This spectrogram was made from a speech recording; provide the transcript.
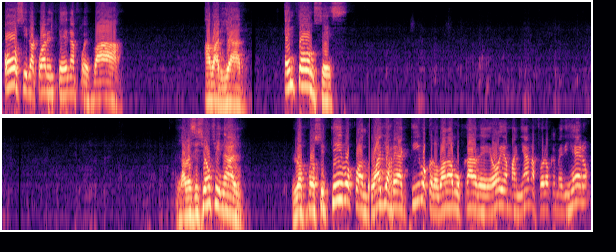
o si la cuarentena pues va a variar. Entonces, la decisión final, los positivos cuando haya reactivos que lo van a buscar de hoy a mañana, fue lo que me dijeron,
